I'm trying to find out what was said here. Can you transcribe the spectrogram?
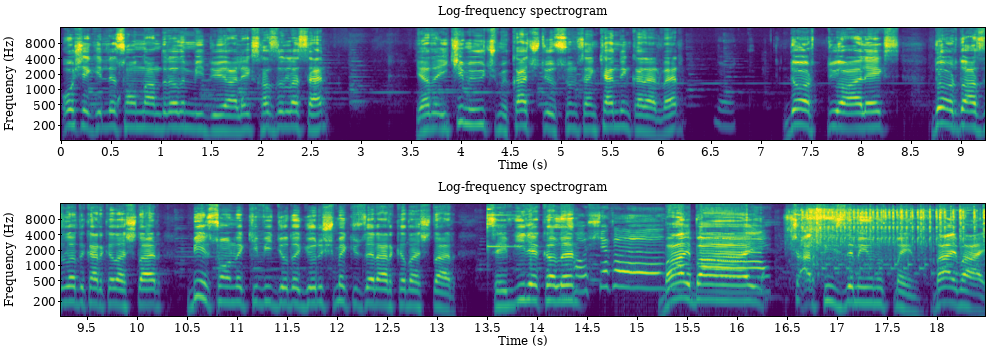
o şekilde sonlandıralım videoyu Alex hazırla sen ya da iki mi üç mü kaç diyorsun sen kendin karar ver 4. 4 diyor Alex. 4'ü hazırladık arkadaşlar. Bir sonraki videoda görüşmek üzere arkadaşlar. Sevgiyle kalın. Hoşçakalın. Bay bay. Şarkı izlemeyi unutmayın. Bay bay.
